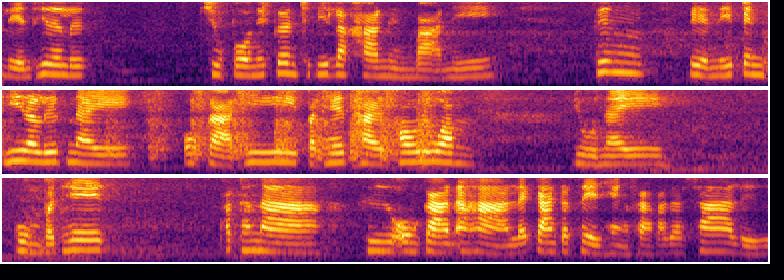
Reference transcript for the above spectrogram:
เหรียญที่ระลึกคิวโปนิเกิลชนิดราคา 1 บาทนี้ ซึ่ง เหรียญนี้เป็นที่ระลึกในโอกาสที่ประเทศไทยเข้าร่วมอยู่ในกลุ่มประเทศพัฒนา คือองค์การอาหารและการเกษตรแห่งสหประชาชาติ หรือ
